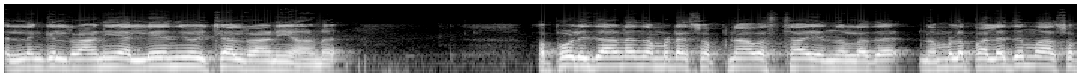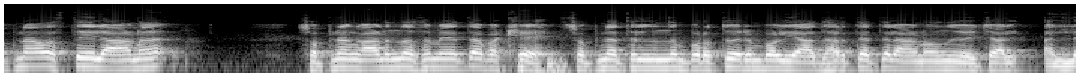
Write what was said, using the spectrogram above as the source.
അല്ലെങ്കിൽ റാണി അല്ലേ എന്ന് ചോദിച്ചാൽ റാണിയാണ്. അപ്പോൾ ഇതാണ് നമ്മുടെ സ്വപ്നാവസ്ഥ എന്നുള്ളത്. നമ്മൾ പലതും ആ സ്വപ്നാവസ്ഥയിലാണ് സ്വപ്നം കാണുന്ന സമയത്ത് പക്ഷേ സ്വപ്നത്തിൽ നിന്നും പുറത്തു വരുമ്പോൾ യാഥാർത്ഥ്യത്തിലാണോ എന്ന് ചോദിച്ചാൽ അല്ല.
